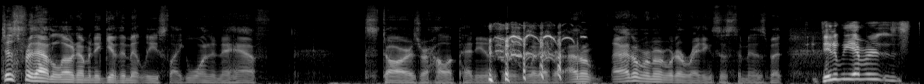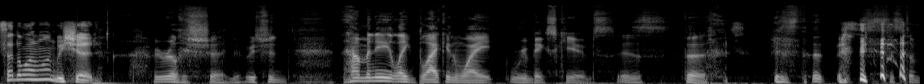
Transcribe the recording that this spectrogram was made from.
just for that alone. I'm going to give them at least like one and a half stars or jalapenos or whatever. I don't. I don't remember what our rating system is, but Did we ever settle on one? We should. we really should. We should. How many like black and white Rubik's cubes is the is the system?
